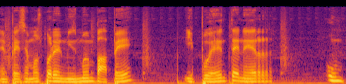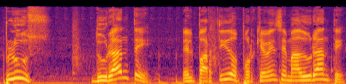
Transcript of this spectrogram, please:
Empecemos por el mismo Mbappé. Y pueden tener un plus durante el partido. ¿Por qué Benzema durante?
